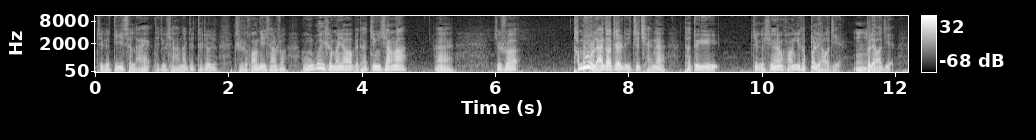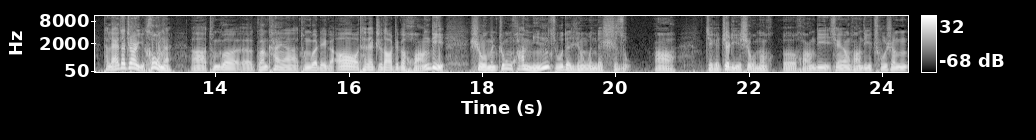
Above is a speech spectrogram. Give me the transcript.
这个第一次来，他就想呢，这他就指着皇帝像说，我们为什么要给他敬香啊？哎，就说他没有来到这里之前呢，他对这个轩辕皇帝他不了解，嗯，不了解，他来到这儿以后呢，啊，通过呃观看呀，通过这个哦，他才知道这个皇帝是我们中华民族的人文的始祖啊。这个这里是我们呃皇帝轩辕皇帝出生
